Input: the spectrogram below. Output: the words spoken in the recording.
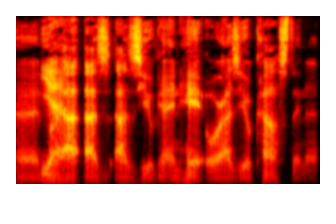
Uh, like, Yeah. a- as as you're getting hit or as you're casting it.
